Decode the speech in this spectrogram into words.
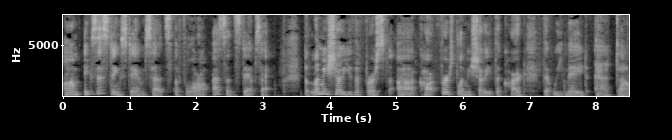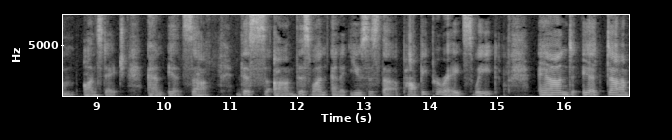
um, existing stamp sets the floral essence stamp set. But let me show you the first uh, card first let me show you the card that we made at um, on stage. And it's uh, this um, this one and it uses the poppy parade suite. And it um,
